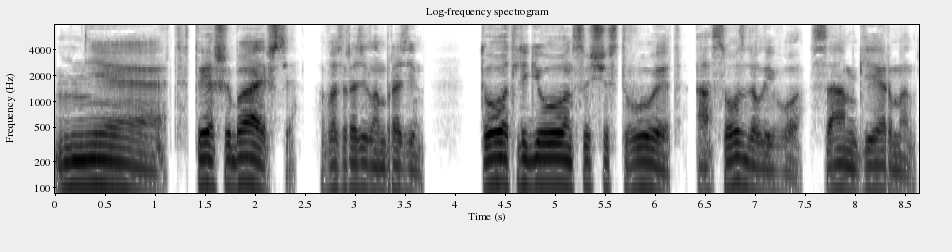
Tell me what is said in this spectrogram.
Нет, ты ошибаешься, возразил Амбразин. Тот легион существует, а создал его сам Герман.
